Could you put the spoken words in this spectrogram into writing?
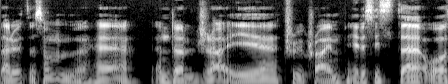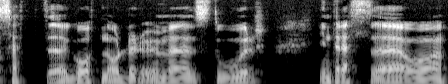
der ute som har indulga i true crime i det siste, og sett uh, Gåten Orderud med stor interesse og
